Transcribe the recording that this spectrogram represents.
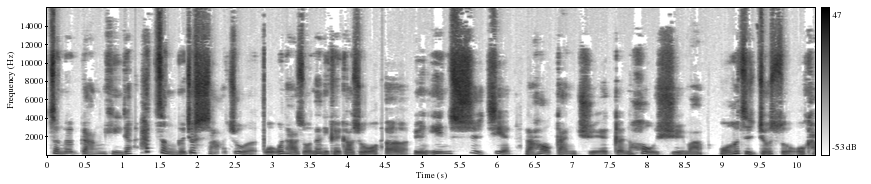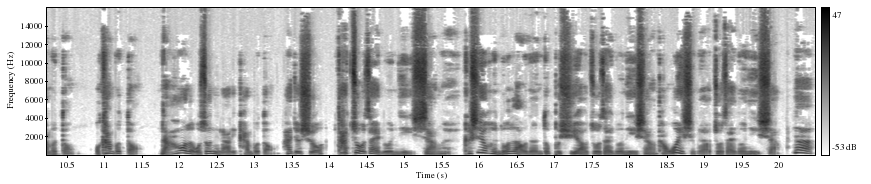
整个刚体，这样他整个就傻住了。我问他说：“那你可以告诉我呃原因、事件，然后感觉跟后续吗？”我儿子就说：“我看不懂，我看不懂。”然后呢，我说你哪里看不懂？他就说他坐在轮椅上，可是有很多老人都不需要坐在轮椅上，他为什么要坐在轮椅上？那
